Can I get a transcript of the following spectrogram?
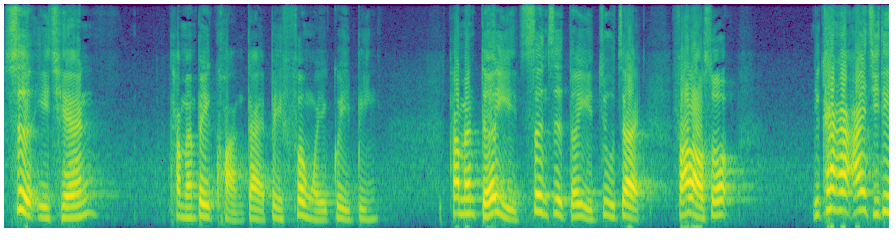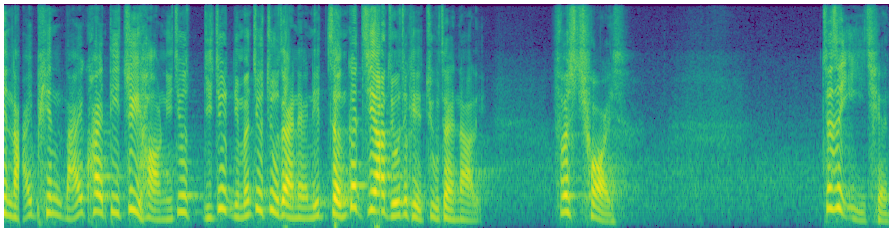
是以前他们被款待，被奉为贵宾，他们得以甚至得以住在法老说：“你看看埃及地哪一片哪一块地最好，你就你就你们就住在那，你整个家族就可以住在那里。”First choice。这是以前。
